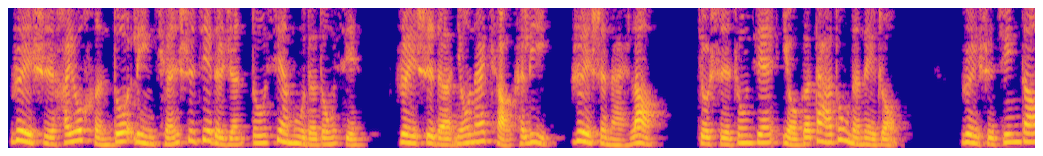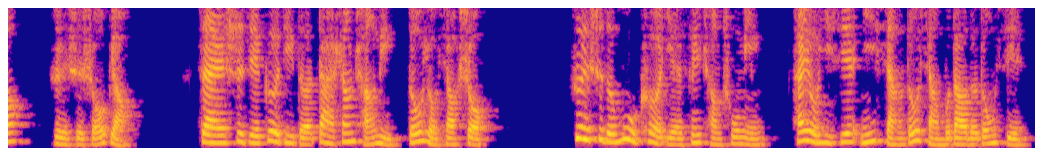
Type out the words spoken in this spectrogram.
瑞士还有很多令全世界的人都羡慕的东西。瑞士的牛奶巧克力、瑞士奶酪，就是中间有个大洞的那种；瑞士军刀、瑞士手表，在世界各地的大商场里都有销售。瑞士的木刻也非常出名，还有一些你想都想不到的东西，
